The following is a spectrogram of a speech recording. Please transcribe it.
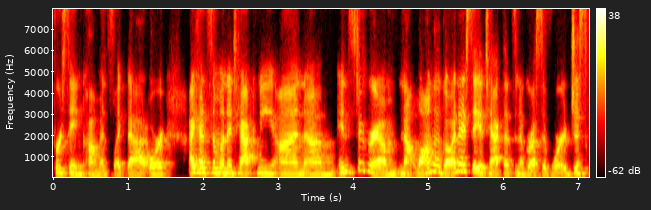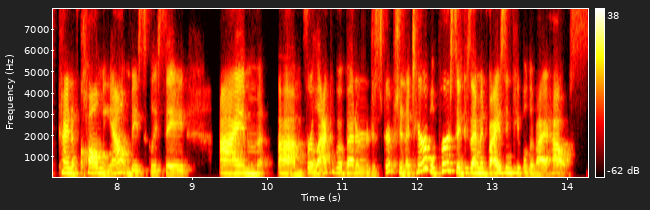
for saying comments like that, or I had someone attack me on um, Instagram not long ago, and I say attack that's an aggressive word, just kind of call me out and basically say I'm, um, for lack of a better description, a terrible person because I'm advising people to buy a house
